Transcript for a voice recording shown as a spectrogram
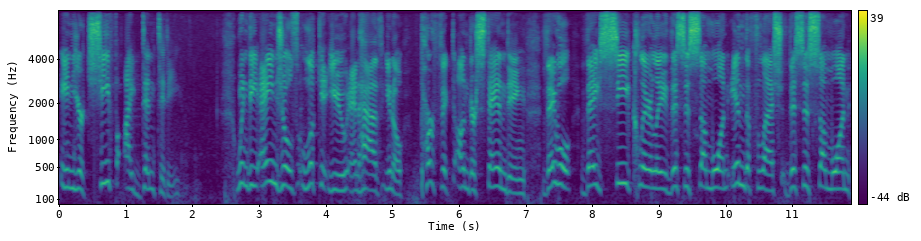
in your chief identity. When the angels look at you and have, you know, perfect understanding, they will they see clearly this is someone in the flesh, this is someone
